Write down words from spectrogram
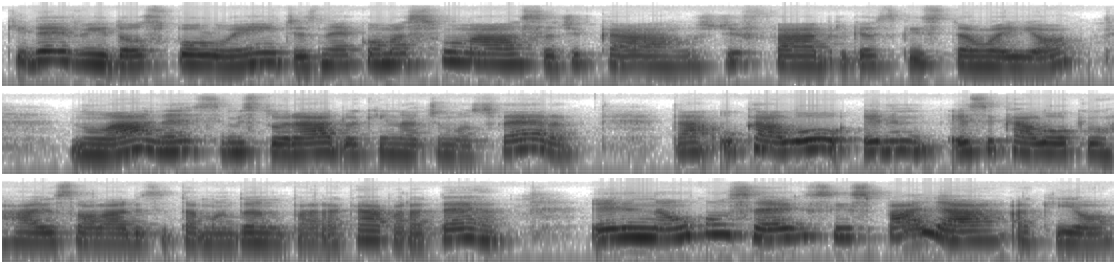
Que devido aos poluentes, né, como as fumaças de carros, de fábricas que estão aí, ó, no ar, né, se misturado aqui na atmosfera, tá? O calor, ele, esse calor que o raio solar está mandando para cá, para a Terra, ele não consegue se espalhar aqui, ó.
